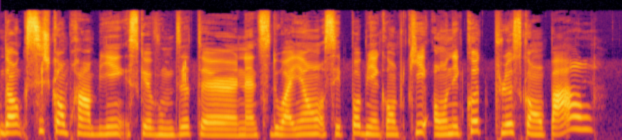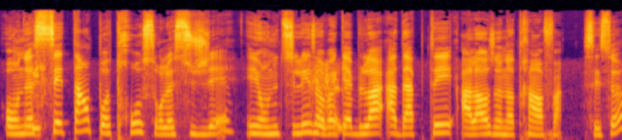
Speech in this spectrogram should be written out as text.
Donc, si je comprends bien ce que vous me dites, euh, Nancy Doyon, c'est pas bien compliqué. On écoute plus qu'on parle. On ne Oui. s'étend pas trop sur le sujet et on utilise un vocabulaire adapté à l'âge de notre enfant. C'est ça?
